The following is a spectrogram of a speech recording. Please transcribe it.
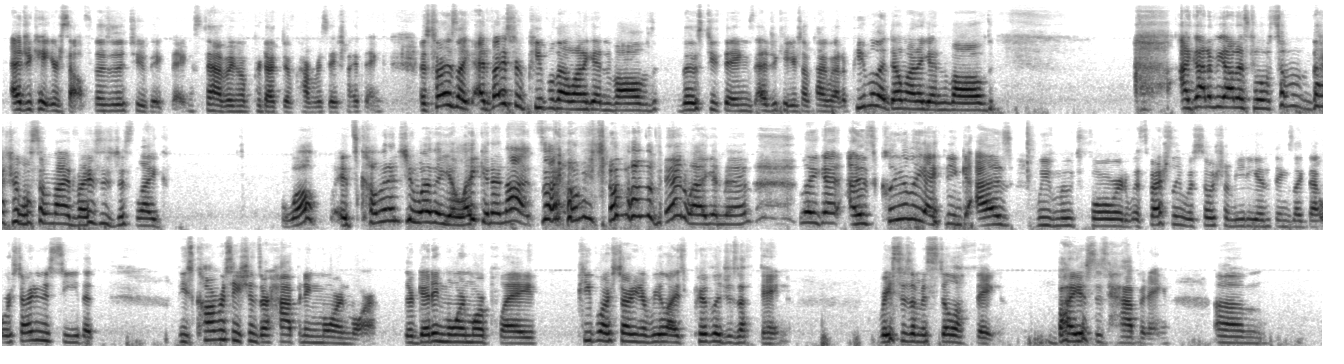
educate yourself. Those are the two big things to having a productive conversation, I think. As far as like advice for people that want to get involved, those two things, educate yourself, talk about it. People that don't want to get involved, I got to be honest, well, some, Dr. Well, some of my advice is just like, well, it's coming at you whether you like it or not. So I hope you jump on the bandwagon, man. Like as clearly, I think as we've moved forward, especially with social media and things like that, we're starting to see that these conversations are happening more and more. They're getting more and more play. People are starting to realize privilege is a thing. Racism is still a thing. Bias is happening. Um,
